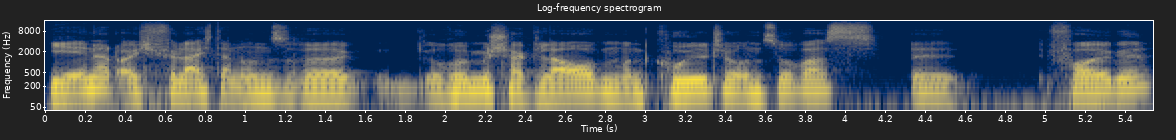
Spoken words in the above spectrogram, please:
Ihr erinnert euch vielleicht an unsere römischer Glauben und Kulte und sowas äh, Folge.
